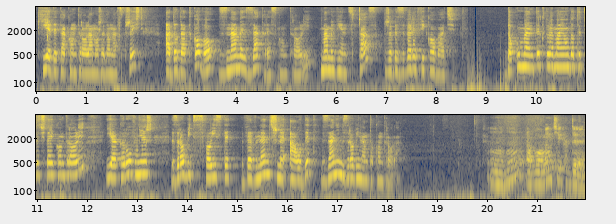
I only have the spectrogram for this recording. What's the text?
kiedy ta kontrola może do nas przyjść, a dodatkowo znamy zakres kontroli. Mamy więc czas, żeby zweryfikować dokumenty, które mają dotyczyć tej kontroli, jak również zrobić swoisty wewnętrzny audyt, zanim zrobi nam to kontrola. Mhm. A w momencie, gdy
